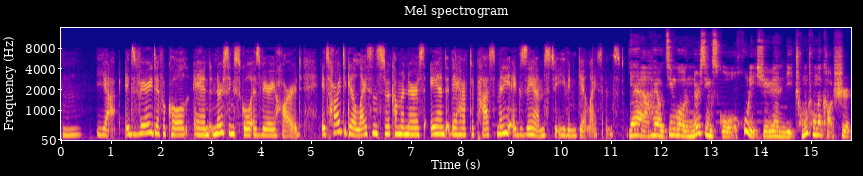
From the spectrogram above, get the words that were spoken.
哼。yeah, it's very difficult, and nursing school is very hard. It's hard to get a license to become a nurse, and they have to pass many exams to even get licensed. Yeah, 还有经过 nursing school 护理学院里重重的考试，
